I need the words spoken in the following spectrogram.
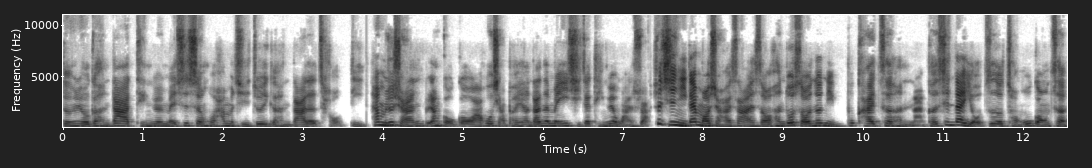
等于有个很大的庭院，美式生活，他们其实就一个很大的草地，他们就喜欢让狗狗啊或小朋友在那边一起在庭院玩耍。所以其实你带毛小孩上来的时候，很多时候呢你不开车很难，可是现在有这个宠物公车，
